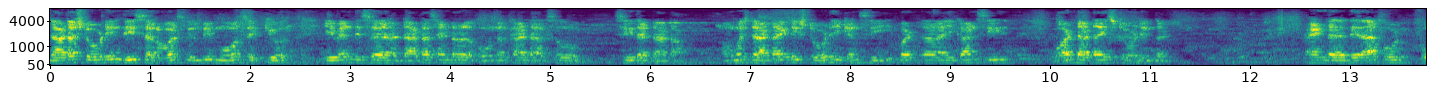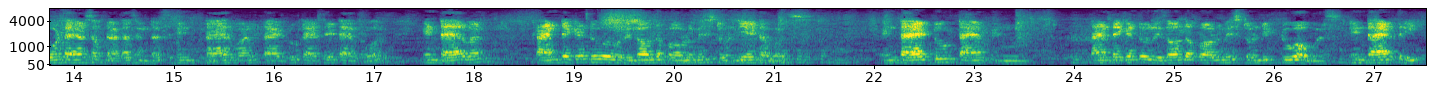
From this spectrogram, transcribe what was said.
data stored in these servers will be more secure. Even this uh, data center owner can't also see that data. How much data it is stored, he can see, but uh, he can't see what data is stored in that. And uh, there are four, four tiers of data centers in tier 1, tier 2, tier 3, tier 4. In tier 1, time taken to resolve the problem is 28 hours. In tier 2, time, time taken to resolve the problem is 22 hours. In tier 3,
